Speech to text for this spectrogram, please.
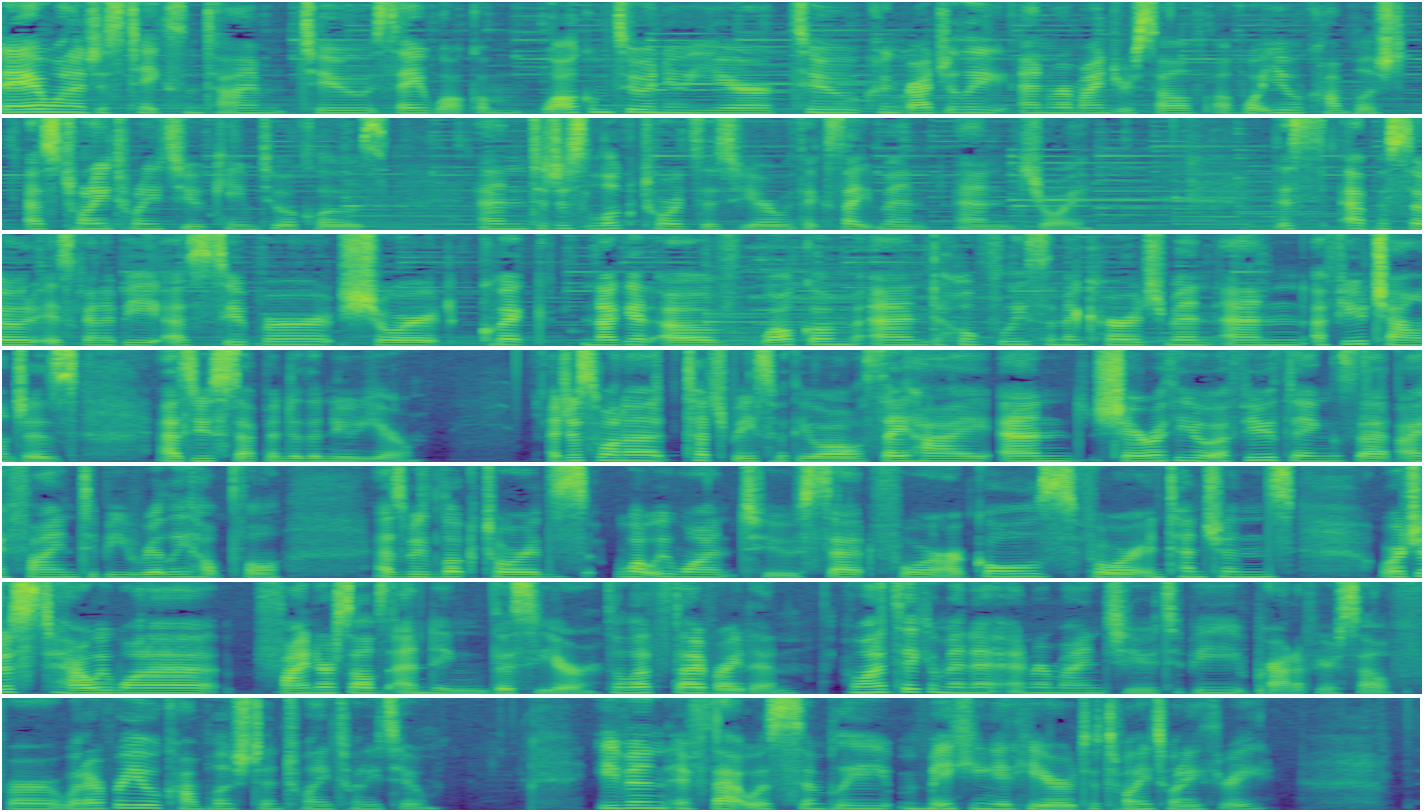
Today, I want to just take some time to say welcome. Welcome to a new year, to congratulate and remind yourself of what you accomplished as 2022 came to a close, and to just look towards this year with excitement and joy. This episode is going to be a super short, quick nugget of welcome and hopefully some encouragement and a few challenges as you step into the new year. I just want to touch base with you all, say hi, and share with you a few things that I find to be really helpful as we look towards what we want to set for our goals, for intentions, or just how we want to find ourselves ending this year. So let's dive right in. I want to take a minute and remind you to be proud of yourself for whatever you accomplished in 2022, even if that was simply making it here to 2023.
